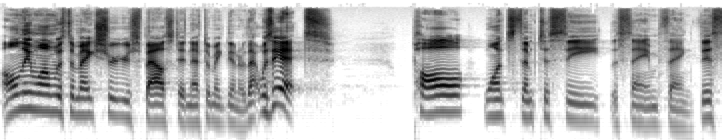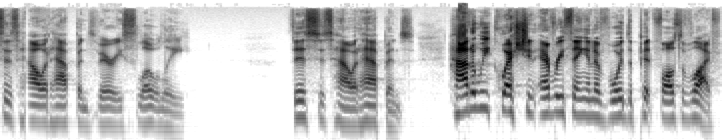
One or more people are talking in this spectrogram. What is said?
Only one was to make sure your spouse didn't have to make dinner. That was it. Paul wants them to see the same thing. This is how it happens very slowly. This is how it happens. How do we question everything and avoid the pitfalls of life?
